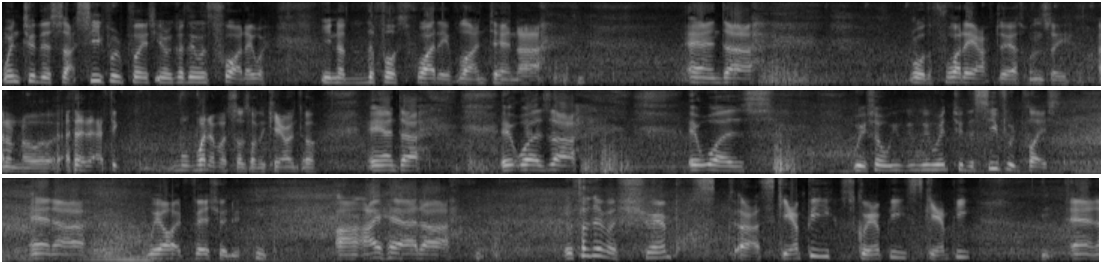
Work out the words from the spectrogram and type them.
went to this uh, seafood place, you know, because it was Friday, you know, the first Friday of Lent, and uh, and uh, well, the Friday after last Wednesday, I don't know, I, th- I think us was on the calendar, and uh, it was uh, it was we so we, we went to the seafood place, and uh, we all had fish, and uh, I had uh, it was something of a shrimp uh, scampi, scrampy, scampi, and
